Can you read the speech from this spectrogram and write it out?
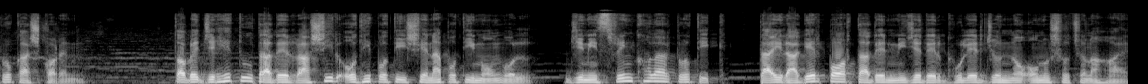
প্রকাশ করেন। তবে যেহেতু তাদের রাশির অধিপতি সেনাপতি মঙ্গল, যিনি শৃঙ্খলার প্রতীক, তাই রাগের পর তাদের নিজেদের ভুলের জন্য অনুশোচনা হয়।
